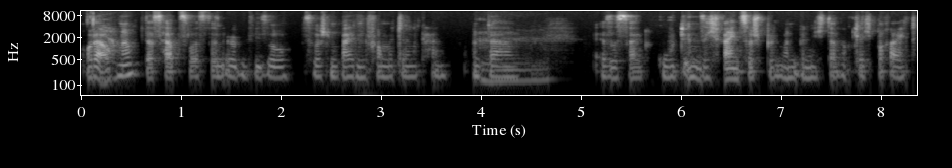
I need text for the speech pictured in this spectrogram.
Oder auch Ja. ne, das Herz, was dann irgendwie so zwischen beiden vermitteln kann. Und da Mm, ist es halt gut, in sich reinzuspüren, wann bin ich da wirklich bereit.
